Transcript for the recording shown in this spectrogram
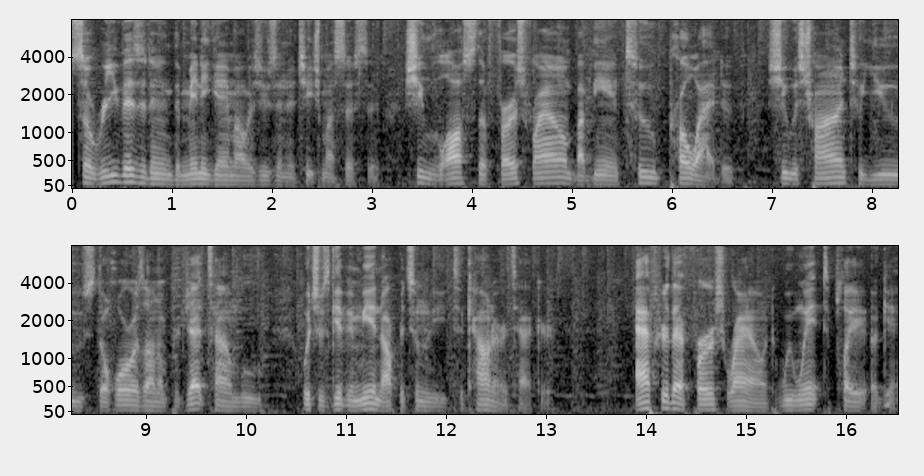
So revisiting the mini game I was using to teach my sister, she lost the first round by being too proactive. She was trying to use the horizontal projectile move, which was giving me an opportunity to counterattack her. After that first round, we went to play again.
